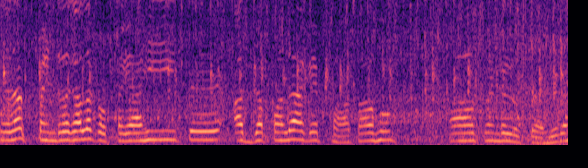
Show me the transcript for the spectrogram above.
ਇਹਦਾ ਸਪੈਂਡਲ ਕੱਲ ਟੁੱਟ ਗਿਆ ਸੀ ਤੇ ਅੱਜ ਆਪਾਂ ਲਿਆ ਕੇ ਪਾਤਾ ਉਹ। ਆ ਸਪੈਂਡਰ ਟੁੱਟਿਆ ਸੀ ਇਹਦਾ।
